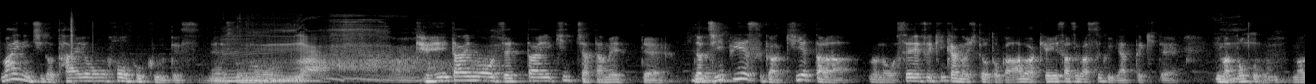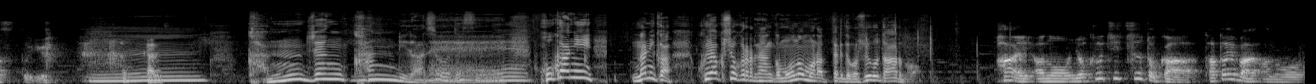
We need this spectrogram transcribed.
毎日の体温報告ですね。その携帯も絶対切っちゃダメって。GPS が消えたらあの政府機関の人とかあるいは警察がすぐやってきて今どこにいますという感じ。完全管理だね。そうですね。他に何か区役所からなんか物もらったりとかそういうことあるの？はい、あの翌日とか例えばあの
